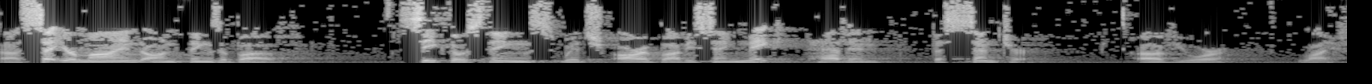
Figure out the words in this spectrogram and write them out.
uh, Set your mind on things above. Seek those things which are above. He's saying, Make heaven the center of your life.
